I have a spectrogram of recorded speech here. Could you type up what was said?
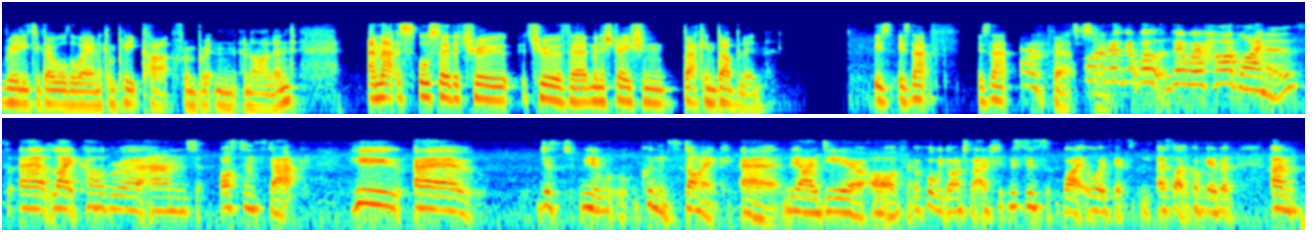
really to go all the way in a complete cut from Britain and Ireland. And that's also the true true of their administration back in Dublin. Is is that is that fair to well, say? Well, there were hardliners uh, like Cathal Brugha and Austin Stack who uh, just you know couldn't stomach uh, the idea of. Before we go on to that, this is why it always gets slightly complicated, but. Um,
